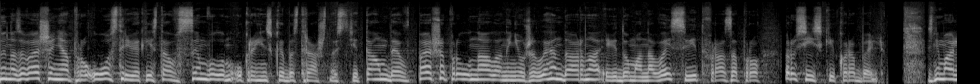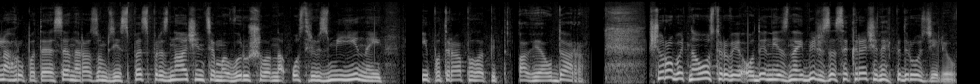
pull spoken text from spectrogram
Ну на завершення про острів, який став символом української безстрашності. Там, де вперше пролунала нині вже легендарна і відома на весь світ фраза про російський корабель. Знімальна група ТСН разом зі спецпризначенцями вирушила на острів Зміїний і потрапила під авіаудар. Що робить на острові один із найбільш засекречених підрозділів?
